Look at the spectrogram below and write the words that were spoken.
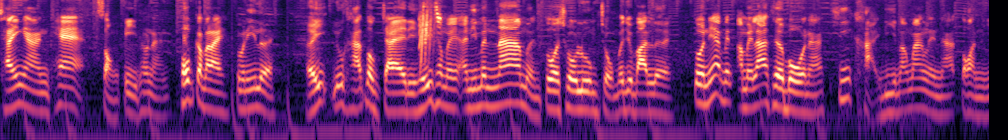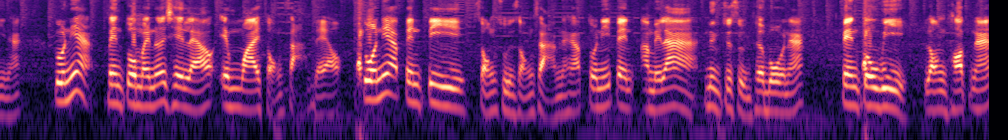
ใช้งานแค่ 2 ปีเท่านั้น พบกับอะไรตัวนี้เลย เฮ้ย ลูกค้าตกใจดิ เฮ้ยทำไมอันนี้มันหน้าเหมือนตัวโชว์รูมโฉมปัจจุบันเลย ตัวนี้เป็นอเมร่าเทอร์โบนะ ที่ขายดีมากๆเลยนะ ตอนนี้นะ ตัวเนี้ยเป็นตัว minor chain แล้ว MY 2 3แล้ว ตัวเนี้ยเป็นปี 2023 นะครับ ตัวนี้เป็น a m e r a 1.0 Turbo นะ เป็นตัว V Long Top นะ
